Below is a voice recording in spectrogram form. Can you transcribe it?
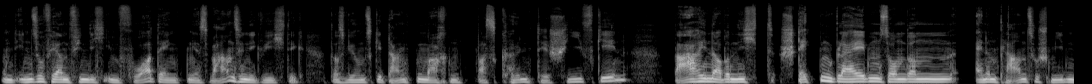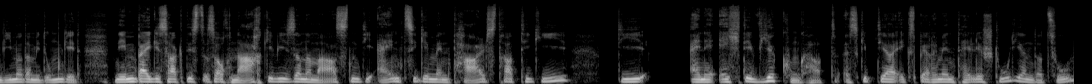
Und insofern finde ich im Vordenken es wahnsinnig wichtig, dass wir uns Gedanken machen, was könnte schiefgehen, darin aber nicht stecken bleiben, sondern einen Plan zu schmieden, wie man damit umgeht. Nebenbei gesagt ist das auch nachgewiesenermaßen die einzige Mentalstrategie, die eine echte Wirkung hat. Es gibt ja experimentelle Studien dazu,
